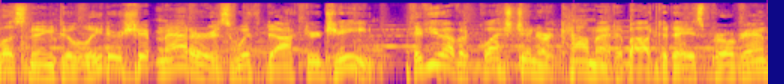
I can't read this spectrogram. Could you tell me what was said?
Listening to Leadership Matters with Dr. G. If you have a question or comment about today's program,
